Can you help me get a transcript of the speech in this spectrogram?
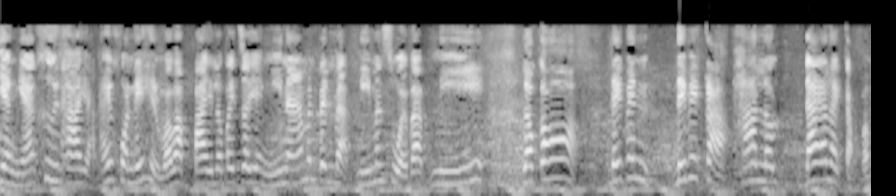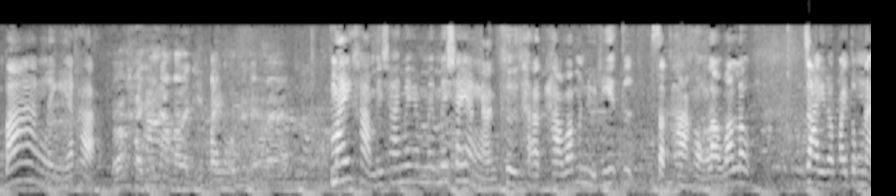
อย่างเงี้ยคือทาอยากให้คนได้เห็นว่าแบบไปเราไปเจออย่างนี้นะ มันเป็นแบบนี้มันสวยแบบนี้ แล้วก็ได้เป็นได้ไปกราบท่านแล้วได้อะไรกลับมาบ้างอะไรอย่างเงี้ยค่ะ แล้วใครที่นำอะไรนี้ไปหมดเลยไหมแม่ไม่ค่ะไม่ใช่ไม่ไม่ไม่ใช่อย่างนั้น คือทาทาว่ามันอยู่ที่ศรัทธาของเราว่าเราใจเราไปตรงไหน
